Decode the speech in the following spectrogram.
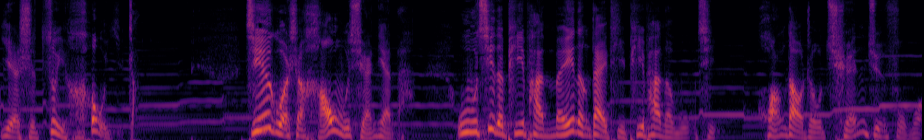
也是最后一仗。结果是毫无悬念的，武器的批判没能代替批判的武器，黄道周全军覆没。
